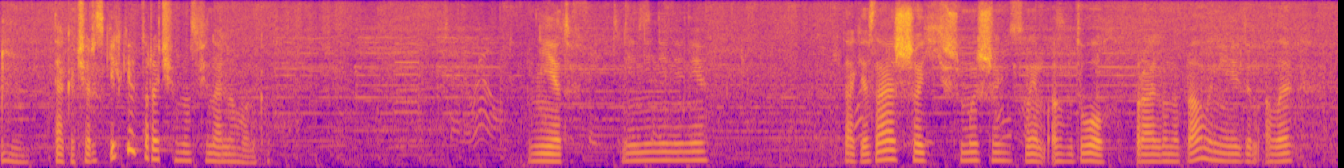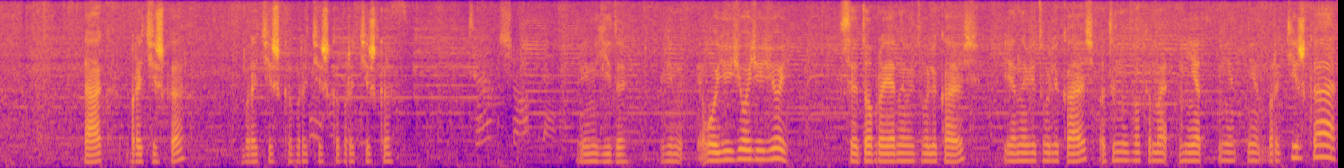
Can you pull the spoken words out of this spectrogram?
так, а через скільки, до речі, у нас фінальна гонка? Ні. Ні-ні-ні-ні-ні. Так, я знаю, що ми ж з ним вдвох правильно направлення їдемо, але. Так, братішка. Братішка, братішка, братішка. Він їде. Він. Ой-ой-ой-ой-ой. Все добре, я не відволікаюсь. Я не відволікаюсь. Один і два км. Ні, ні, ні, братішка.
